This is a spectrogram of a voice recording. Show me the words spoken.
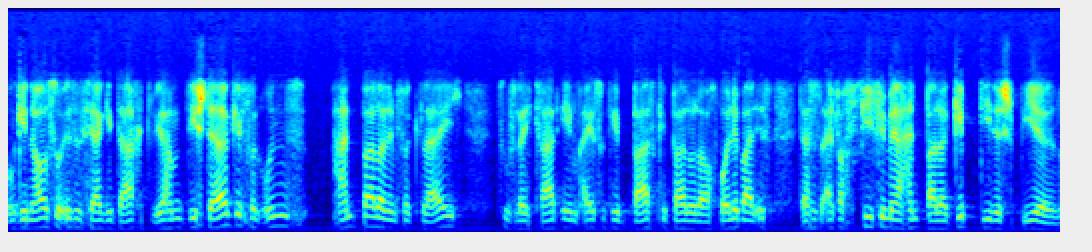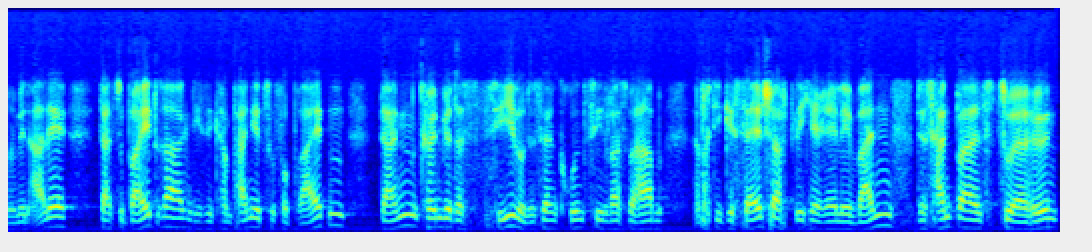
Und genauso ist es ja gedacht. Wir haben die Stärke von uns Handballern im Vergleich zu vielleicht gerade eben Eishockey, Basketball oder auch Volleyball ist, dass es einfach viel, viel mehr Handballer gibt, die das spielen. Und wenn alle dazu beitragen, diese Kampagne zu verbreiten, dann können wir das Ziel, und das ist ja ein Grundziel, was wir haben, einfach die gesellschaftliche Relevanz des Handballs zu erhöhen,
